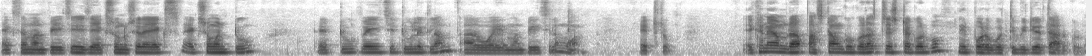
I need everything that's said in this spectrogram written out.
এক্সের মান পেয়েছি, এই যে এক্স অনুসারে এক্স এক্স সমান টু তাহলে টু পেয়েছি টু লিখলাম, আর ওয়াই এর মান পেয়েছিলাম ওয়ান এটুকু এখানে আমরা পাঁচটা অঙ্ক করার চেষ্টা করব, এর পরবর্তী ভিডিওতে আরগুলো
